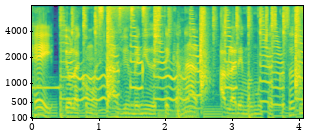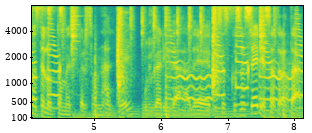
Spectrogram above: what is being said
Hey, hola, ¿cómo estás? Bienvenido a este canal. Hablaremos muchas cosas, no te lo tomes personal. Vulgaridad, de esas cosas serias a tratar.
